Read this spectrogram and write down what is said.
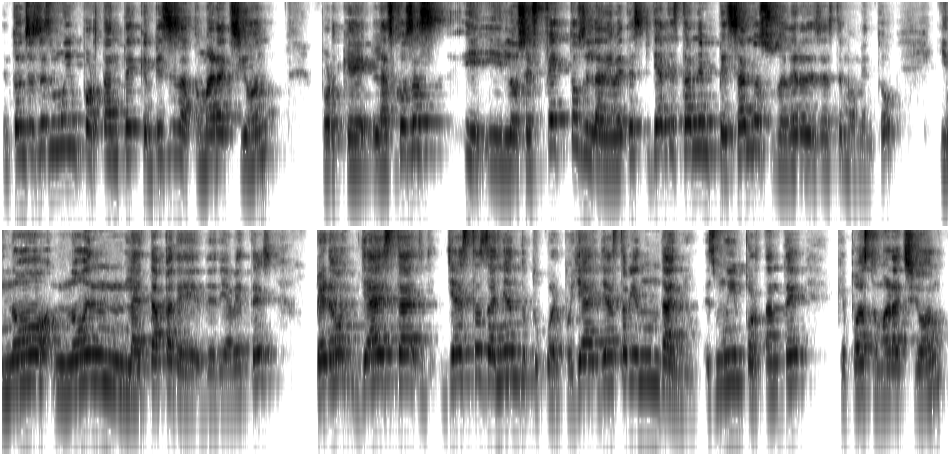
Entonces es muy importante que empieces a tomar acción porque las cosas y, los efectos de la diabetes ya te están empezando a suceder desde este momento y no, no en la etapa de, diabetes, pero ya, está, ya estás dañando tu cuerpo, ya, ya está viendo un daño. Es muy importante que puedas tomar acción.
